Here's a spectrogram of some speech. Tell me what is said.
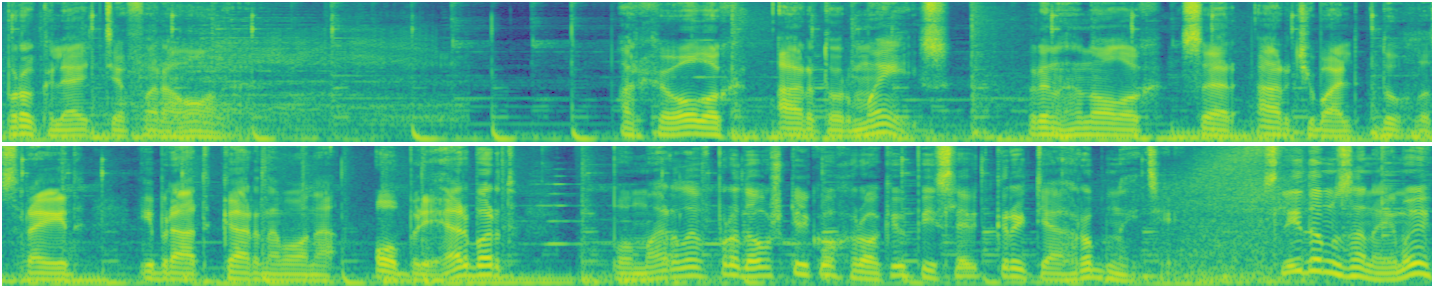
прокляття фараона. Археолог Артур Мейс, рентгенолог сер Арчібальд Дуглас Рейд і брат Карнавона Обрі Герберт померли впродовж кількох років після відкриття гробниці. Слідом за ними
